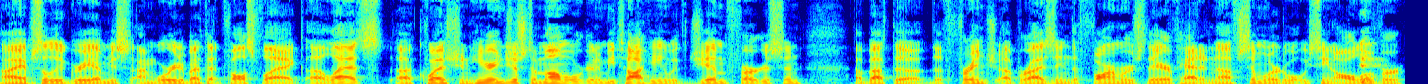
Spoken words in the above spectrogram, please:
I absolutely agree. I'm just I'm worried about that false flag. Uh, last uh, question here in just a moment. We're going to be talking with Jim Ferguson about the the French uprising. The farmers there have had enough, similar to what we've seen all over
